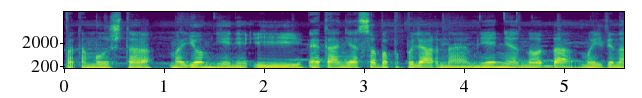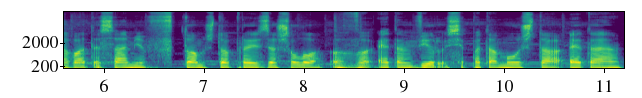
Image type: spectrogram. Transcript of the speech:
Потому что мое мнение, и это не особо популярное мнение, но да, мы виноваты сами в том, что произошло в этом вирусе, потому что это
